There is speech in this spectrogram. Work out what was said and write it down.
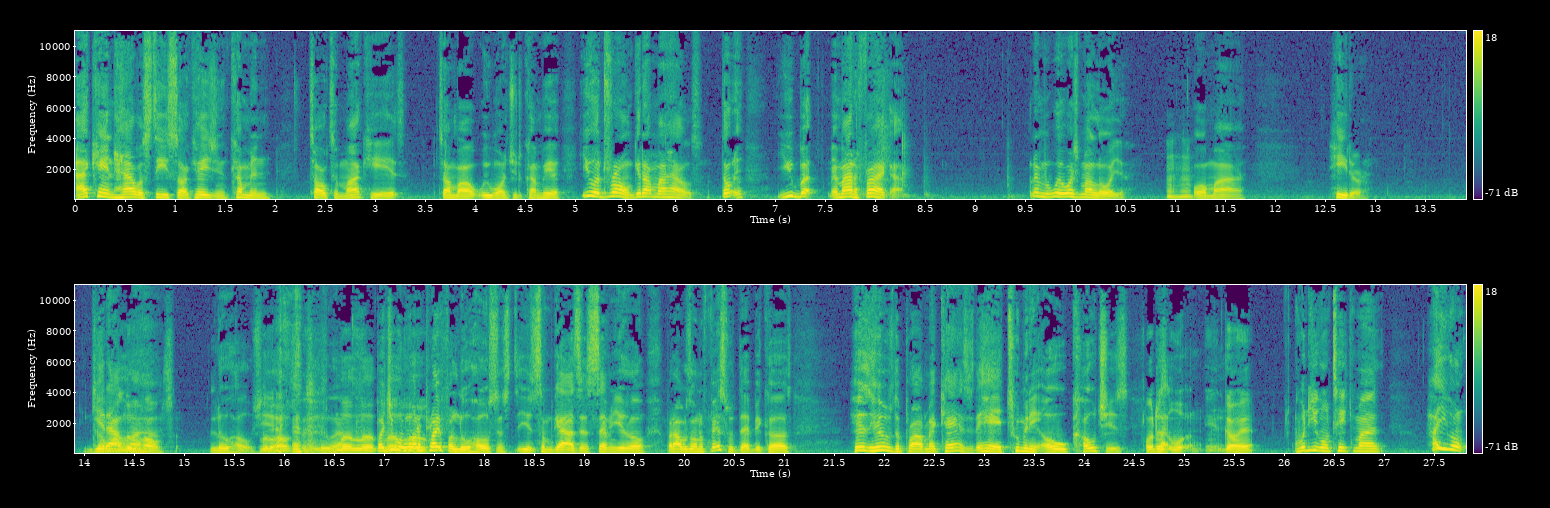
I can't have a Steve Sarkisian come and talk to my kids, talking about we want you to come here. You a drone? Get out my house. Don't you? But as a matter of fact, I, let me. Where, where's my lawyer or my heater? Get out Lou my house. Lou Holtz, Lou yeah. Holtz. Lou Lil- Holtz. Lil- but you would want to play for Lou Holtz and some guys that's seven years old. But I was on the fence with that because here's here was the problem at Kansas. They had too many old coaches. what is, Like, what, go ahead. what are you gonna teach my? How you gonna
